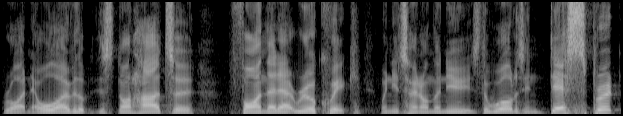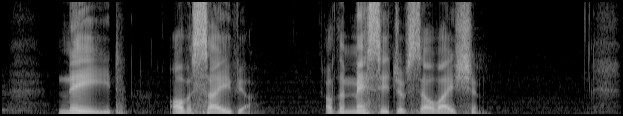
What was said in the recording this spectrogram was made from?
Right now, all over the. It's not hard to find that out real quick when you turn on the news. The world is in desperate need of a Savior, of the message of salvation.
